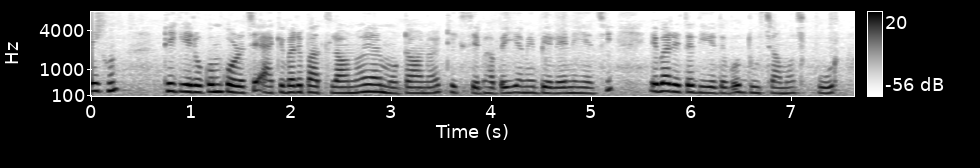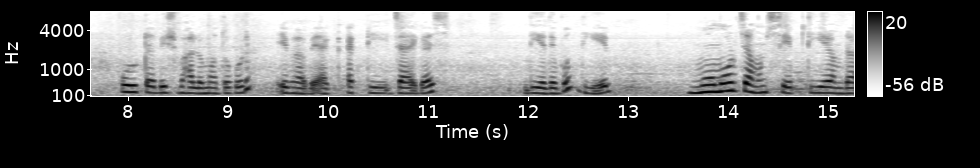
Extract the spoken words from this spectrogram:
দেখুন ঠিক এরকম করেছে, একেবারে পাতলাও নয় আর মোটাও নয়, ঠিক সেভাবেই আমি বেলে নিয়েছি। এবার এতে দিয়ে দেব দু চামচ পুর। পুরটা বেশ ভালো মতো করে এভাবে এক, একটি জায়গায় দিয়ে দেব, দিয়ে মোমোর যেমন শেপ দিয়ে আমরা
